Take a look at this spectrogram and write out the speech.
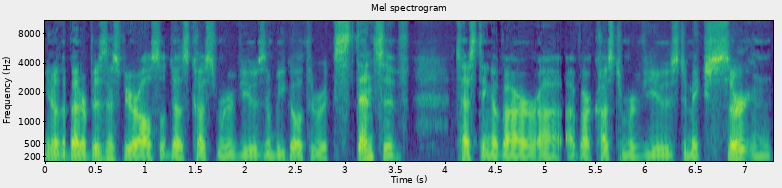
You know, the Better Business Bureau also does customer reviews, and we go through extensive testing of our uh, of our customer reviews to make certain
